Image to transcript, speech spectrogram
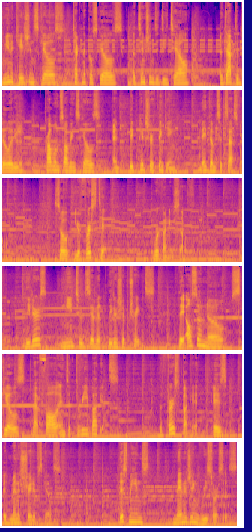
communication skills, technical skills, attention to detail, adaptability, problem solving skills, and big picture thinking made them successful. So, your first tip work on yourself. Leaders need to exhibit leadership traits. They also know skills that fall into three buckets. The first bucket is administrative skills. This means managing resources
